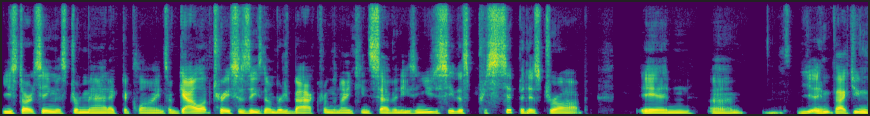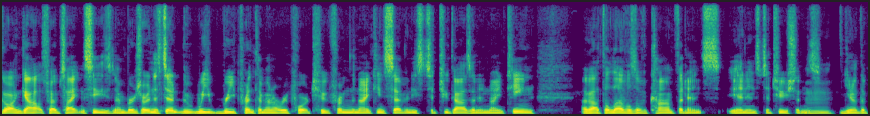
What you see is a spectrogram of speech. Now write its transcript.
you start seeing this dramatic decline so gallup traces these numbers back from the 1970s and you just see this precipitous drop in um, in fact you can go on gallup's website and see these numbers or instead we reprint them in our report too from the 1970s to 2019 about the levels of confidence in institutions Mhm. you know the,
